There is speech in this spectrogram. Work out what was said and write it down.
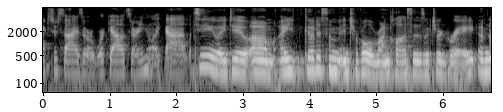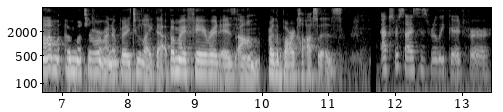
exercise or workouts or anything like that? I do I do? Um, I go to some interval run classes, which are great. I'm not much of a runner, but I do like that. But my favorite is um, are the bar classes. Exercise is really good for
